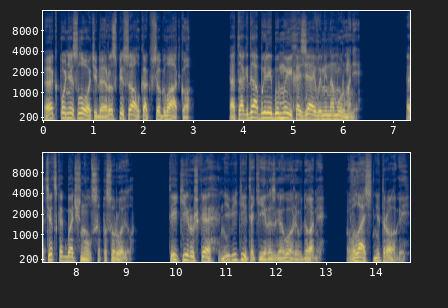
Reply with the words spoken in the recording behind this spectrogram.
«Эк, понесло тебя, расписал, как все гладко. А тогда были бы мы хозяевами на Мурмане». Отец как бы очнулся, посуровил. «Ты, Кирушка, не веди такие разговоры в доме. Власть не трогай.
